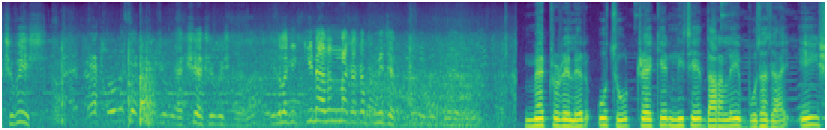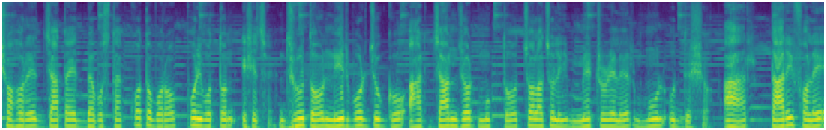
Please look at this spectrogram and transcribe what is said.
একশো বিশ? একশো একশো বিশ করে না? এগুলো কি কিনে আনেন না কাকা নিজের। মেট্রো রেলের উঁচু ট্র্যাকের নিচে দাঁড়ালেই বোঝা যায় এই শহরের যাতায়াত ব্যবস্থা কত বড় পরিবর্তন এসেছে। দ্রুত, নির্ভরযোগ্য আর যানজট মুক্ত চলাচলই মেট্রো রেলের মূল উদ্দেশ্য। আর তারই ফলে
